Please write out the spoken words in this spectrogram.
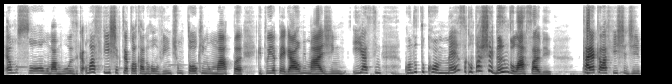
é um som, uma música, uma ficha que tu ia colocar no Roll20, um token, um mapa que tu ia pegar, uma imagem. E assim, quando tu começa, quando tá chegando lá, sabe? Cai aquela ficha de.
